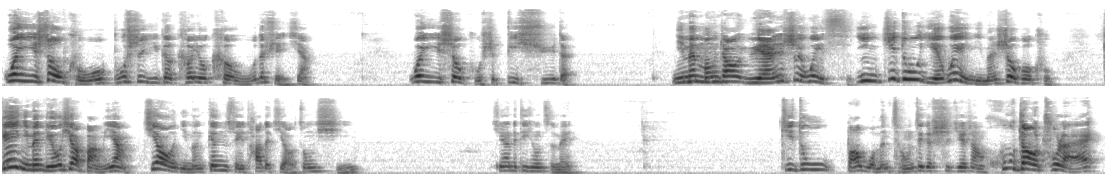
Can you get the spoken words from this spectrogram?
为义受苦不是一个可有可无的选项。”为义受苦是必须的，你们蒙召原是为此，因基督也为你们受过苦，给你们留下榜样，叫你们跟随他的脚中行。亲爱的弟兄姊妹，基督把我们从这个世界上呼召出来，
